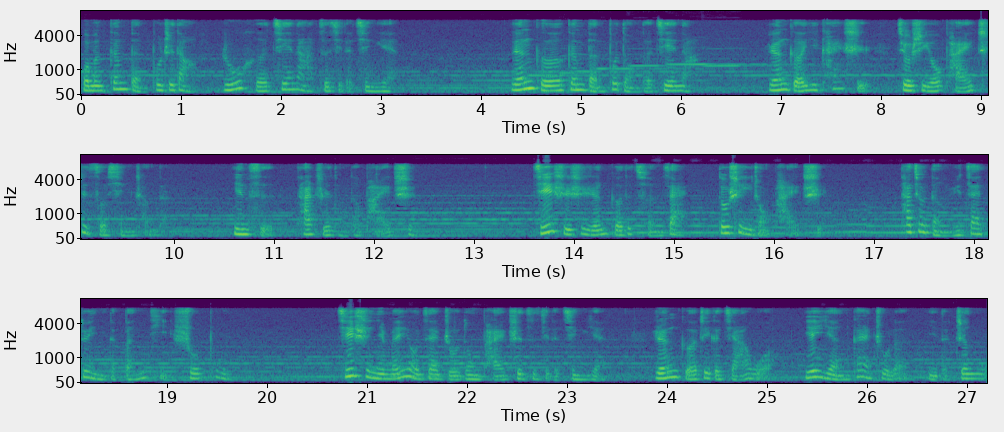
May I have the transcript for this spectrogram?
我们根本不知道如何接纳自己的经验。人格根本不懂得接纳，人格一开始就是由排斥所形成的，因此他只懂得排斥。即使是人格的存在，都是一种排斥，它就等于在对你的本体说不。即使你没有在主动排斥自己的经验，人格这个假我也掩盖住了你的真我。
